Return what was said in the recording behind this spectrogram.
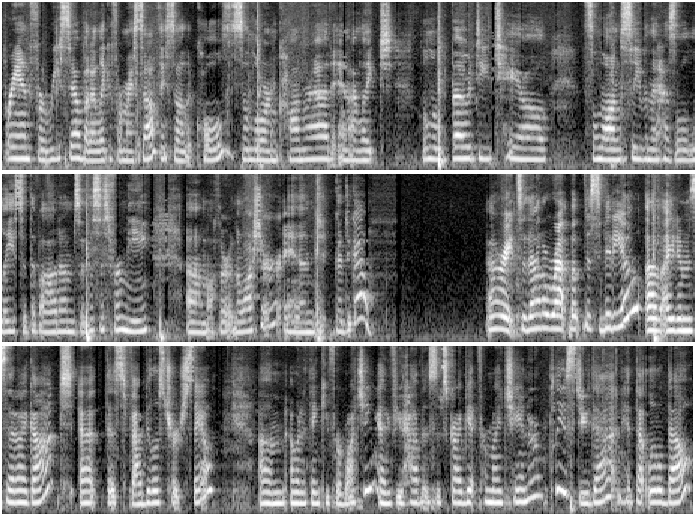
brand for resale, but I like it for myself. They sell it at Kohl's. It's a Lauren Conrad, and I liked the little bow detail. It's a long sleeve and it has a little lace at the bottom. So this is for me. Um, I'll throw it in the washer and good to go. Alright, so that'll wrap up this video of items that I got at this fabulous church sale. Um, I want to thank you for watching, and if you haven't subscribed yet for my channel, please do that and hit that little bell,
